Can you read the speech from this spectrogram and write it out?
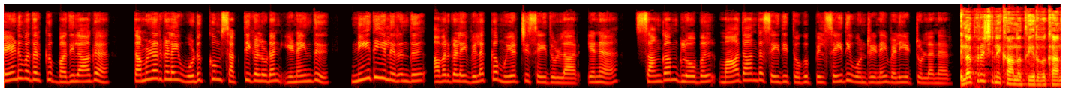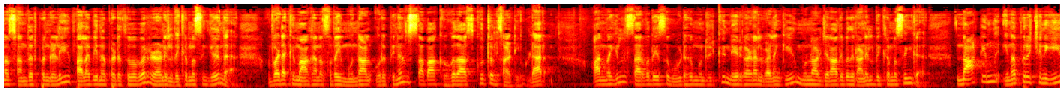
பேணுவதற்கு பதிலாக தமிழர்களை ஒடுக்கும் சக்திகளுடன் இணைந்து நீதியிலிருந்து அவர்களை விலக்க முயற்சி செய்துள்ளார் என சங்கம் குளோபல் மாதாந்த செய்தி தொகுப்பில் செய்தி ஒன்றினை வெளியிட்டுள்ளனர். இனப்பிரச்சினைக்கான தீர்வுக்கான சந்தர்ப்பங்களை பலவீனப்படுத்துபவர் ரணில் விக்ரமசிங்கே என வடக்கு மாகாண சபை முன்னாள் உறுப்பினர் சபா குகதாஸ் குற்றம் சாட்டியுள்ளார். அண்மையில் சர்வதேச ஊடகம் ஒன்றிற்கு நேர்காணல் வழங்கிய முன்னாள் ஜனாதிபதி ரணில் விக்ரமசிங்க நாட்டின் இனப்பிரச்சினையை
